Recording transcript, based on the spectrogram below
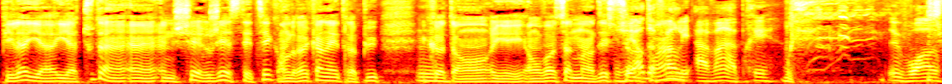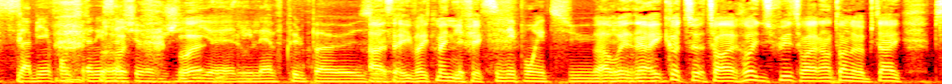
Puis là, il y a, il y a toute une chirurgie esthétique. On le reconnaîtra plus. Écoute, on, on va se demander si Mm. J'ai hâte de faire les avant-après. De Voir si ça a bien fonctionné, sa chirurgie, Ouais. euh, les lèvres pulpeuses, Ah, euh, ça, il va être le magnifique. petit nez pointu. Ah oui, euh, non, écoute, tu, tu vas avoir Roy Dupuis, tu vas avoir Antoine Robitaille, pis,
